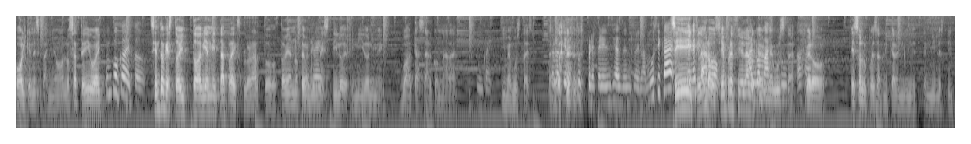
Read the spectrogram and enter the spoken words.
folk en español, o sea, te digo, hay- Un poco de todo. siento que estoy todavía en mi etapa de explorar todo, todavía no tengo ni un estilo definido, ni me voy a casar con nada, Ok. y me gusta eso. Solo tienes tus preferencias dentro de la música. Sí, claro, siempre fiel a lo que a mí me gusta, pero eso lo puedes aplicar en mil, en mil estilos.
